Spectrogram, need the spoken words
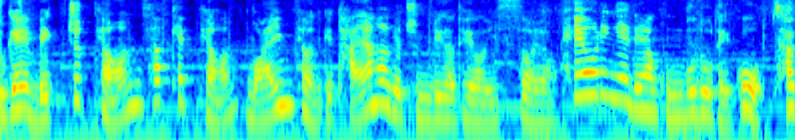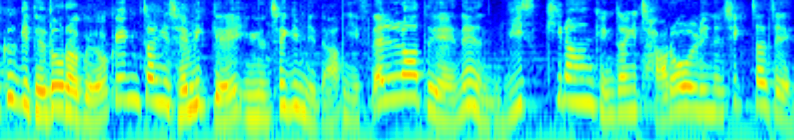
이게 맥주편, 사케편, 와인편 이렇게 다양하게 준비가 되어 있어요. 페어링에 대한 공부도 되고 자극이 되더라고요. 굉장히 재밌게 읽는 책입니다. 이 샐러드에는 위스키랑 굉장히 잘 어울리는 식자재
